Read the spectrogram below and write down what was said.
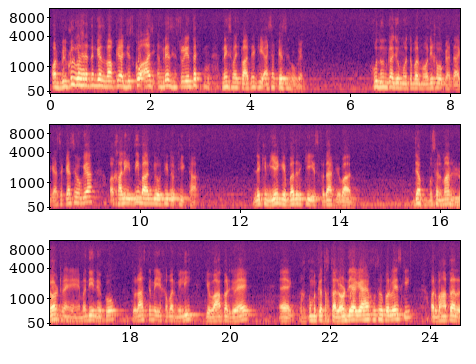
اور بالکل وہ حیرت انگیز واقعہ جس کو آج انگریز ہسٹورین تک نہیں سمجھ پاتے کہ ایسا کیسے ہو گیا۔ خود ان کا جو معتبر مورخ ہے وہ کہتا ہے کہ ایسا کیسے ہو گیا؟ اور خالی اتنی بات بھی ہوتی تو ٹھیک تھا۔ لیکن یہ کہ بدر کی اس فتح کے بعد جب مسلمان لوٹ رہے ہیں مدینے کو تو راستے میں یہ خبر ملی کہ وہاں پر جو ہے حکومت کا تختہ لوٹ دیا گیا ہے خسرو پرویز کی اور وہاں پر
